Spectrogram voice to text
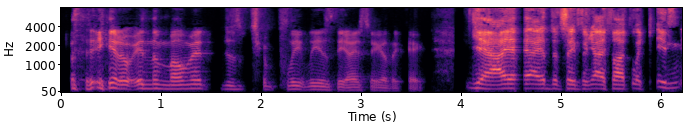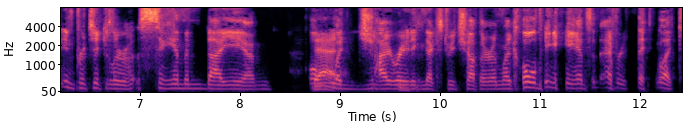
you know, in the moment, just completely is the icing on the cake. yeah I, I had the same thing. I thought like in in particular sam and diane all That- like gyrating next to each other and like holding hands and everything like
